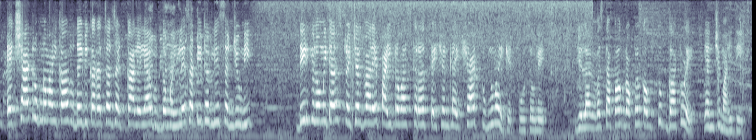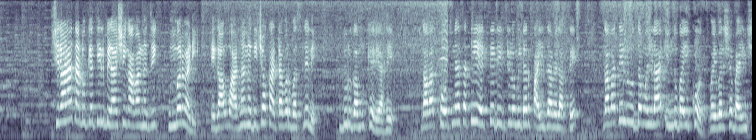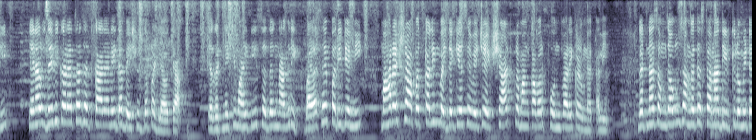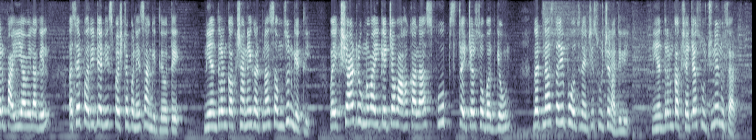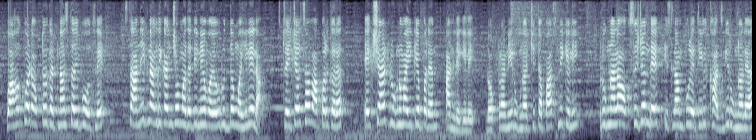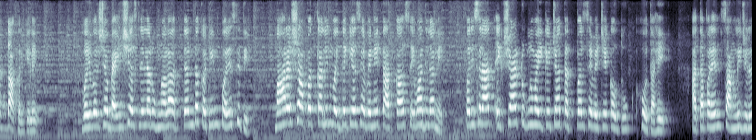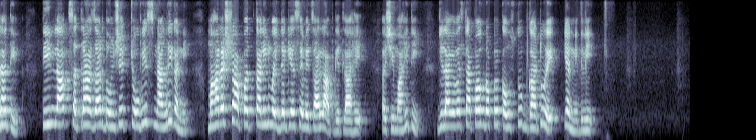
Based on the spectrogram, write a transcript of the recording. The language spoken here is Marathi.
एकशे आठ रुग्णवाहिका हृदयविकाराचा झटका आलेल्या वृद्ध महिलेसाठी ठरली संजीवनी. दीड किलोमीटर स्ट्रेचरद्वारे पायी प्रवास करत पेशंटला एकशे आठ रुग्णवाहिकेत पोहोचवले. जिल्हा व्यवस्थापक डॉक्टर कौस्तुभ घाटुळे यांची माहिती. शिराळा तालुक्यातील बिळाशी गावानजीक हुंबरवाडी हे गाव वारणा नदीच्या काठावर वसलेले दुर्गम खेडे आहे. गावात पोहोचण्यासाठी एक ते दीड किलोमीटर पायी जावे लागते. गावातील वृद्ध महिला इंदुबाई खोत वैवर्ष ब्याऐंशी यांना हृदयविकाराचा झटका आल्याने त्या बेशुद्ध पडल्या होत्या. या घटनेची माहिती सजग नागरिक बाळासाहेब परीट यांनी महाराष्ट्र आपत्कालीन वैद्यकीय सेवेच्या एकशे आठ क्रमांकावर फोनद्वारे कळवण्यात आली. घटना समजावून सांगत असताना दीड किलोमीटर पायी यावे लागेल असे परीट यांनी स्पष्टपणे सांगितले होते. नियंत्रण कक्षाने घटना समजून घेतली व एकशे आठ रुग्णवाहिकेच्या वाहकाला स्कूप स्ट्रेचरसोबत घेऊन घटनास्थळी पोहोचण्याची सूचना दिली. नियंत्रण कक्षाच्या सूचनेनुसार वाहक व डॉक्टर घटनास्थळी पोहोचले. स्थानिक नागरिकांच्या मदतीने वयोवृद्ध महिलेला स्ट्रेचरचा वापर करत एकशे आठ रुग्णवाहिकेपर्यंत आणले गेले. डॉक्टरांनी रुग्णाची तपासणी केली. रुग्णाला ऑक्सिजन देत इस्लामपूर येथील खाजगी रुग्णालयात दाखल केले. वयवर्ष ब्याऐंशी असलेल्या रुग्णाला अत्यंत कठीण परिस्थितीत महाराष्ट्र आपत्कालीन वैद्यकीय सेवेने तात्काळ सेवा दिल्याने परिसरात एकशे आठ रुग्णवाहिकेच्या तत्पर सेवेचे कौतुक होत आहे. आतापर्यंत सांगली जिल्ह्यातील तीन लाख सतरा हजार दोनशे चोवीस नागरिकांनी महाराष्ट्र आपत्कालीन वैद्यकीय सेवेचा लाभ घेतला आहे अशी माहिती जिल्हा व्यवस्थापक डॉक्टर कौस्तुभ घाटुळे यांनी दिली.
